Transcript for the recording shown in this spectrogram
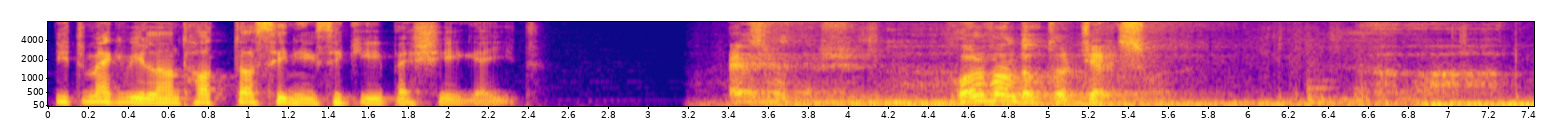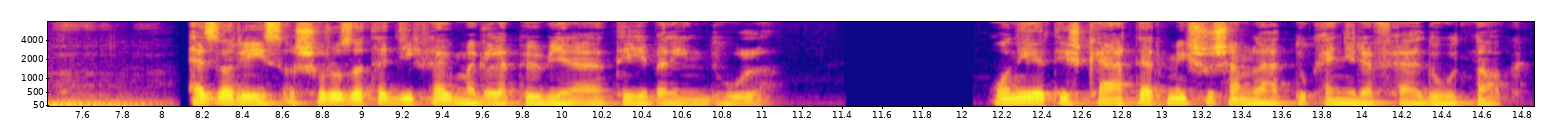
Itt megvillanthatta színészi képességeit. Ezredes, hol van Dr. Jackson? Ez a rész a sorozat egyik legmeglepőbb jelenetével indul. Onilt és Cartert még sosem láttuk ennyire feldúltnak,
